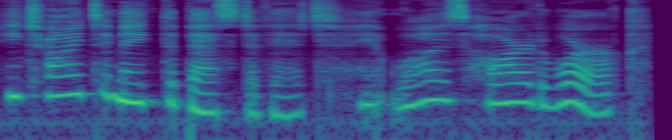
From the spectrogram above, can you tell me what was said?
He tried to make the best of it. It was hard work.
